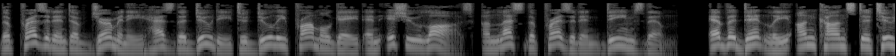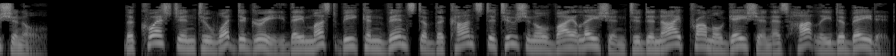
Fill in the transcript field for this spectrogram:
The President of Germany has the duty to duly promulgate and issue laws, unless the President deems them evidently unconstitutional the question to what degree they must be convinced of the constitutional violation to deny promulgation is hotly debated.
